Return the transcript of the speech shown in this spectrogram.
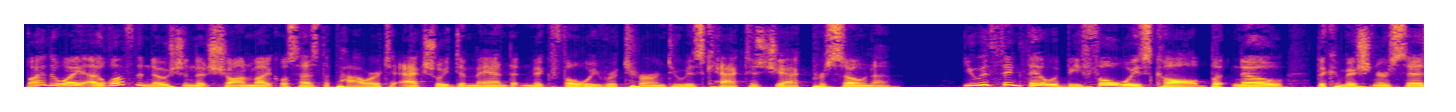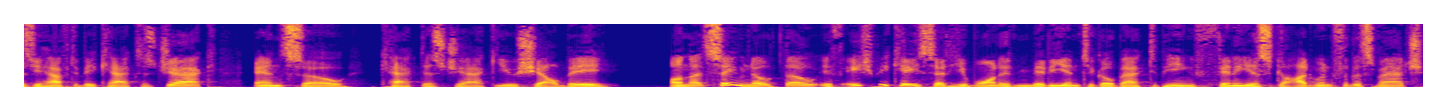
By the way, I love the notion that Shawn Michaels has the power to actually demand that Mick Foley return to his Cactus Jack persona. You would think that would be Foley's call, but no, the commissioner says you have to be Cactus Jack, and so Cactus Jack you shall be. On that same note, though, if HBK said he wanted Mideon to go back to being Phineas Godwin for this match,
